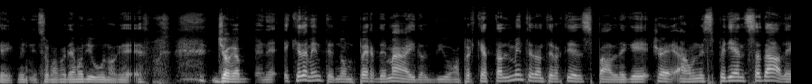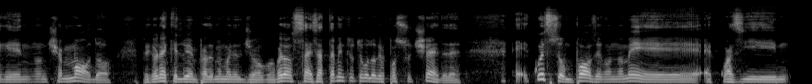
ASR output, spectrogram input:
Ok, quindi insomma parliamo di uno che gioca bene e chiaramente non perde mai dal vivo, ma perché ha talmente tante partite alle spalle che cioè, ha un'esperienza tale che non c'è modo, perché non è che lui ha imparato a memoria del gioco, però sa esattamente tutto quello che può succedere. E questo un po' secondo me è quasi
